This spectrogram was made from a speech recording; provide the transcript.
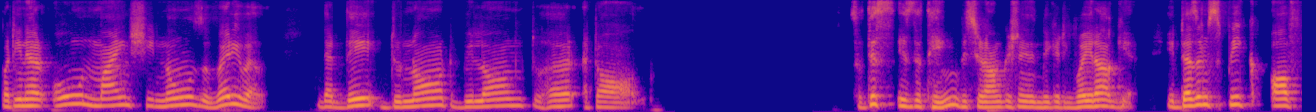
but in her own mind, she knows very well that they do not belong to her at all. So, this is the thing which Ramakrishna is indicating Vairagya. It doesn't speak of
